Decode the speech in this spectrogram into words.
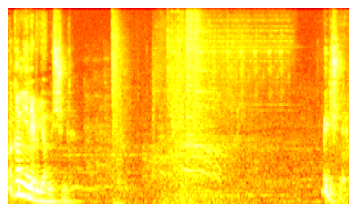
Bakalım yenebiliyor muyuz şimdi? Bir düşünelim.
